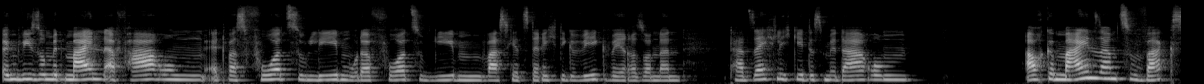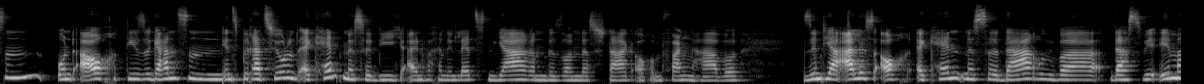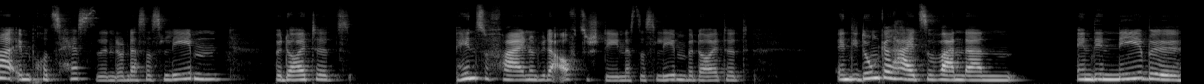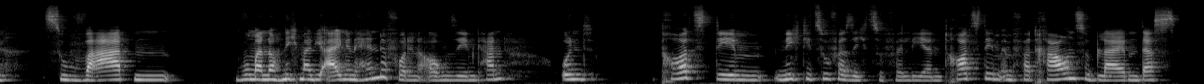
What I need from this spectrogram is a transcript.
irgendwie so mit meinen Erfahrungen etwas vorzuleben oder vorzugeben, was jetzt der richtige Weg wäre, sondern Tatsächlich geht es mir darum, auch gemeinsam zu wachsen und auch diese ganzen Inspirationen und Erkenntnisse, die ich einfach in den letzten Jahren besonders stark auch empfangen habe, sind ja alles auch Erkenntnisse darüber, dass wir immer im Prozess sind und dass das Leben bedeutet, hinzufallen und wieder aufzustehen, dass das Leben bedeutet, in die Dunkelheit zu wandern, in den Nebel zu warten, wo man noch nicht mal die eigenen Hände vor den Augen sehen kann und trotzdem nicht die Zuversicht zu verlieren, trotzdem im Vertrauen zu bleiben, dass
